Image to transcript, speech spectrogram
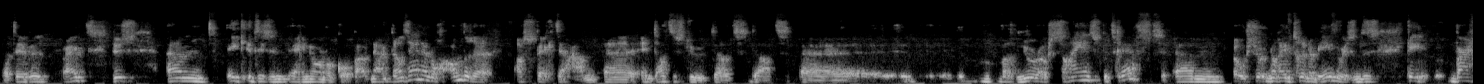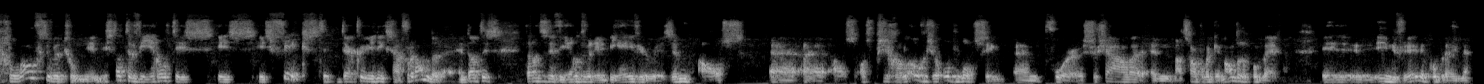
Dat hebben, right? Dus um, ik, het is een enorme kop-out. Nou, dan zijn er nog andere aspecten aan. En dat is natuurlijk dat, dat wat neuroscience betreft. Um, oh, sorry, nog even terug naar behaviorism. Dus kijk, waar geloofden we toen in? Is dat de wereld is, is, is fixed. Daar kun je niks aan veranderen. En dat is, dat is de wereld waarin behaviorism als als, als psychologische oplossing um, voor sociale en maatschappelijke en andere problemen, individuele problemen,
